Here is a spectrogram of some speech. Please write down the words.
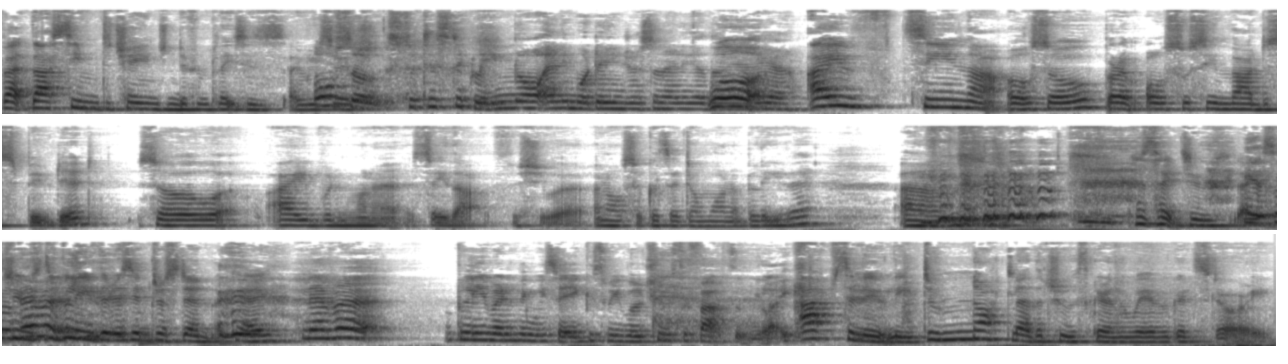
But that seemed to change in different places. I researched. Also, statistically, not any more dangerous than any other Well, area. I've seen that also, but I've also seen that disputed. So I wouldn't want to say that for sure, and also because I don't want to believe it. Um, because I choose, I Yeah, so choose never- to believe that it's interesting. Okay, Never believe anything we say because we will choose the facts that we like. absolutely. Do not let the truth get in the way of a good story.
